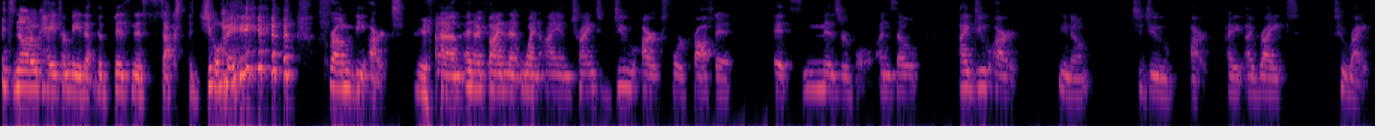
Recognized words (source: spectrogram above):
it's not okay for me that the business sucks the joy from the art yeah. um, and i find that when i am trying to do art for profit it's miserable and so i do art you know to do art i, I write to write.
